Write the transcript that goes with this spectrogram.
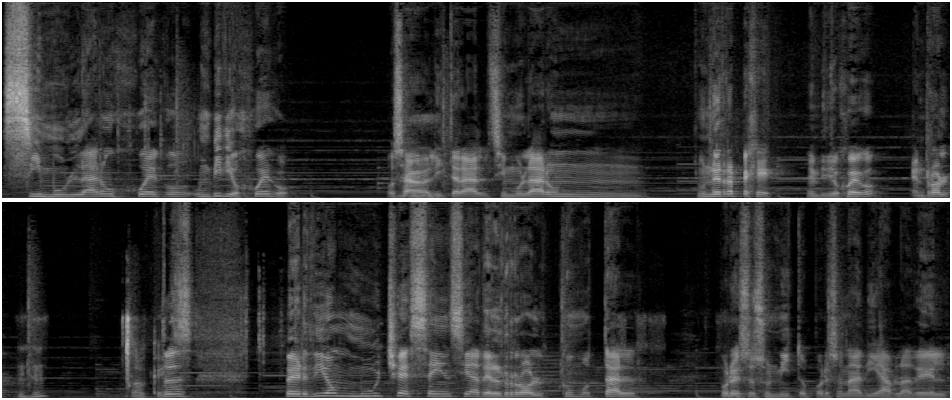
simular un juego, un videojuego. O sea, Mm. literal, simular un, un RPG en videojuego, en rol. Entonces, perdió mucha esencia del rol como tal. Por eso es un mito, por eso nadie habla de él.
